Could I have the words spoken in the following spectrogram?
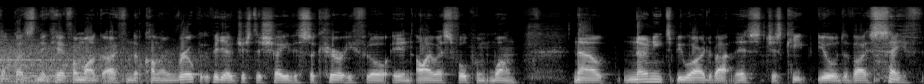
guys, it's Nick here from MyGreatiPhone.com. A real quick video just to show you the security flaw in iOS 4.1. Now, no need to be worried about this. Just keep your device safe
